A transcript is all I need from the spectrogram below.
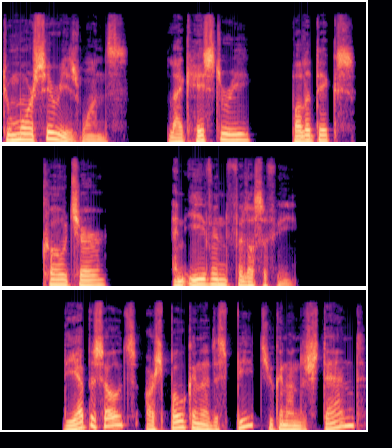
to more serious ones like history, politics, culture, and even philosophy. The episodes are spoken at a speed you can understand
